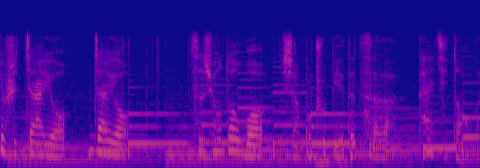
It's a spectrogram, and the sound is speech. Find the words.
就是加油，加油！词穷的我想不出别的词了，太激动了。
